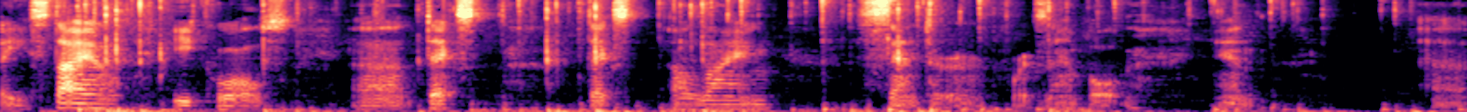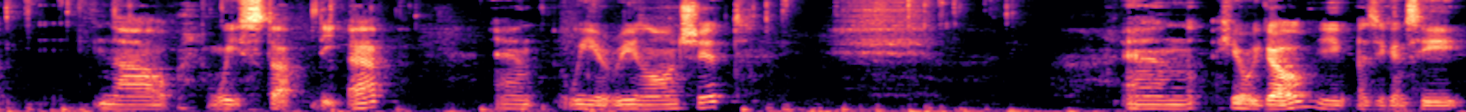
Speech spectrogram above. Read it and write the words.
a style equals uh, text text align center, for example. And uh, now we stop the app and we relaunch it. And here we go. As you can see,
